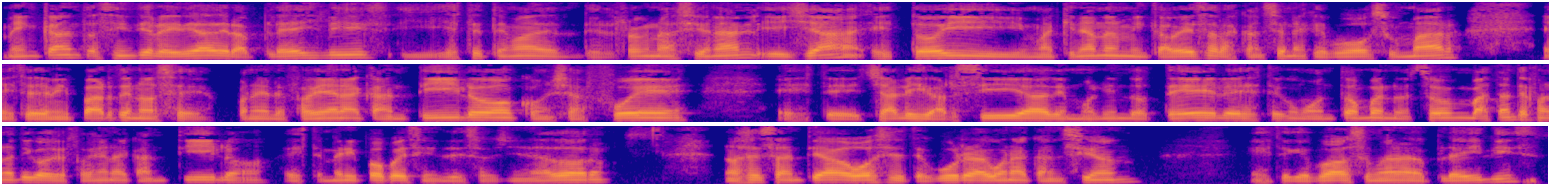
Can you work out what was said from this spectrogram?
Me encanta, Cintia, la idea de la playlist y este tema del, rock nacional y ya estoy maquinando en mi cabeza las canciones que puedo sumar. Este, de mi parte, no sé, ponerle Fabiana Cantilo, con Ya Fue, este, Charles García, Demoliendo Hoteles, tengo un montón. Bueno, son bastante fanáticos de Fabiana Cantilo, este, Mary Poppins y Desollinador. No sé, Santiago, vos si te ocurre alguna canción este, que pueda sumar a la playlist.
